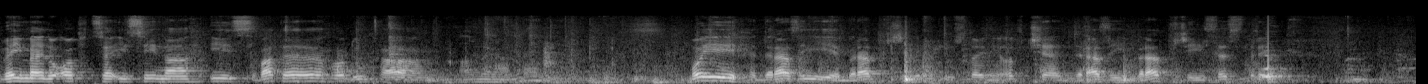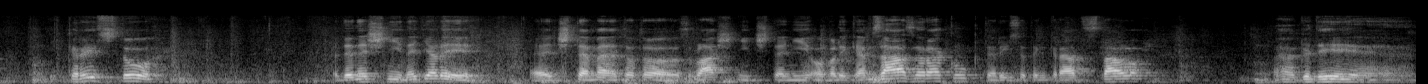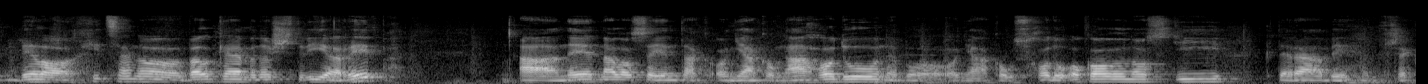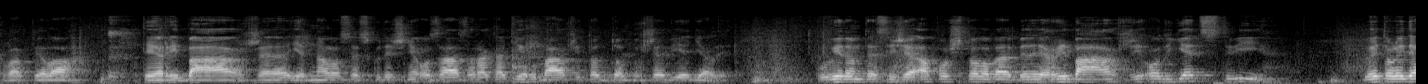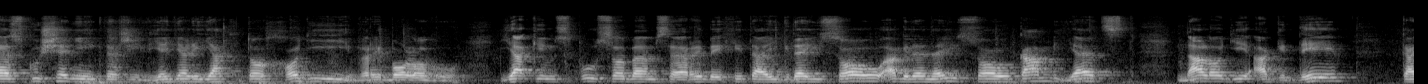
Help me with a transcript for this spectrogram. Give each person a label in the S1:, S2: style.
S1: Ve jménu Otce i Syna i Svatého Ducha. Amen. Moji drazí bratři, důstojný Otče, drazí bratři, sestry, Kristu dnešní neděli eh, čteme toto zvláštní čtení o velikém zázraku, který se tenkrát stal, eh, kdy bylo chyceno velké množství ryb a nejednalo se jen tak o nějakou náhodu nebo o nějakou schodu okolností, která by překvapila ty rybáře. Jednalo se skutečně o zázrak a ti rybáři to dobře věděli. Uvědomte si, že apoštolové byli rybáři od dětství. Byli to lidé zkušení, kteří věděli, jak to chodí v rybolovu, jakým způsobem se ryby chytají, kde jsou a kde nejsou, kam jet na lodi a kdy,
